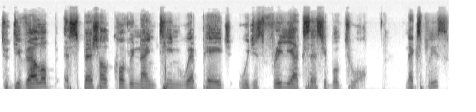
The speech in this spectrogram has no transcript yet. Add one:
to develop a special COVID-19 webpage, which is freely accessible to all. Next, please.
